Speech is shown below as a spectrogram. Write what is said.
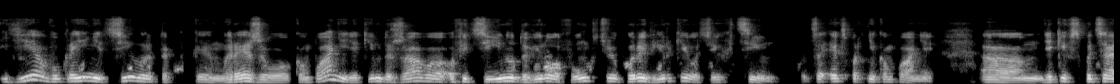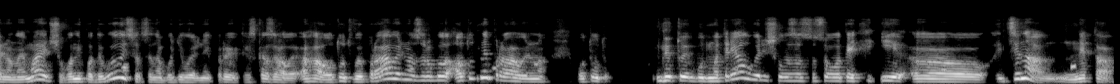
є в Україні ціле таке мережево компаній, яким держава офіційно довірила функцію перевірки оцих цін. Це експортні компанії, яких спеціально наймають, щоб вони подивилися це на будівельний проєкт і сказали: ага, отут ви правильно зробили, а тут неправильно. Отут не той будматеріал вирішили застосовувати, і е, ціна не та.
